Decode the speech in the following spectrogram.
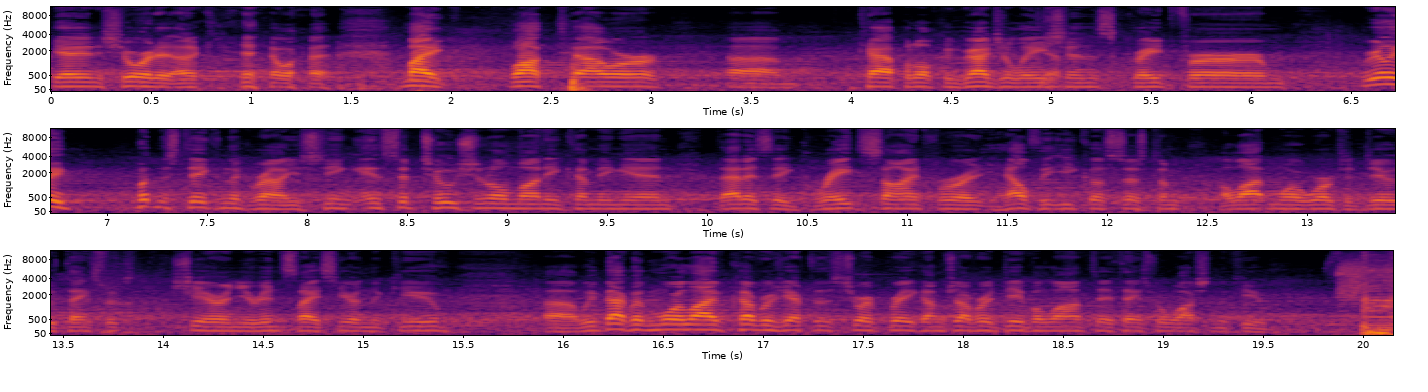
Get in shorted. Mike, Block Tower um, Capital, congratulations, great firm. Really putting the stake in the ground. You're seeing institutional money coming in. That is a great sign for a healthy ecosystem. A lot more work to do. Thanks for sharing your insights here in theCUBE. Uh, we'll be back with more live coverage after this short break. I'm Javed Dave Vellante. Thanks for watching theCUBE.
